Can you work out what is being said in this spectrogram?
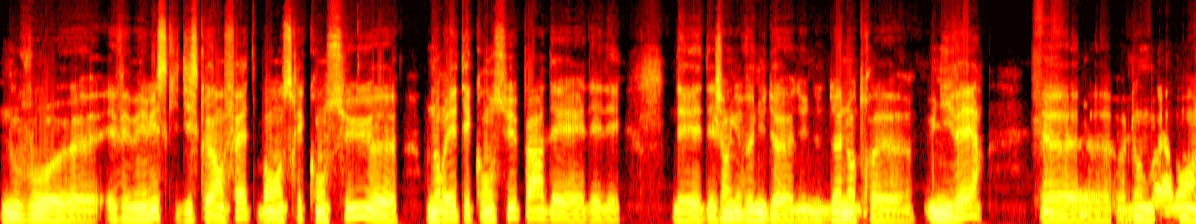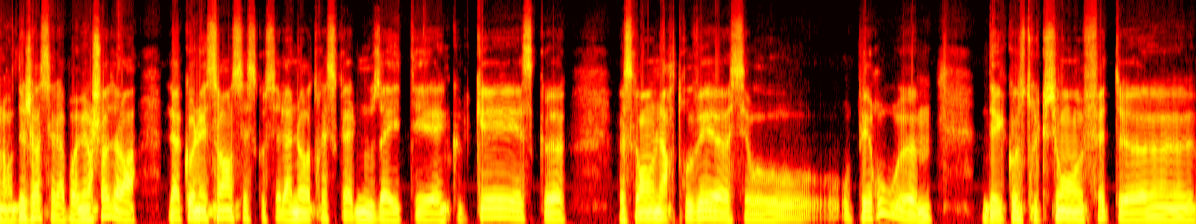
nouveaux euh, éphéméristes qui disent qu'en fait, bon, on serait conçu, euh, on aurait été conçu par des, des, des, des, gens venus d'un autre euh, univers euh, donc voilà, bon, alors déjà, c'est la première chose. Alors, la connaissance, est-ce que c'est la nôtre? Est-ce qu'elle nous a été inculquée? Est-ce que. Parce qu'on a retrouvé, euh, c'est au, au, Pérou, euh, des constructions faites. Euh,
